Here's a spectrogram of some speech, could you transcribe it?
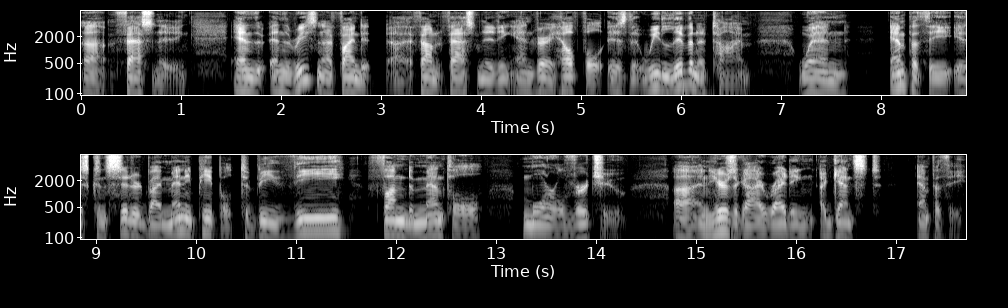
uh, fascinating, and the, and the reason I find it I found it fascinating and very helpful is that we live in a time when empathy is considered by many people to be the fundamental moral virtue. Uh, and here's a guy writing against empathy.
